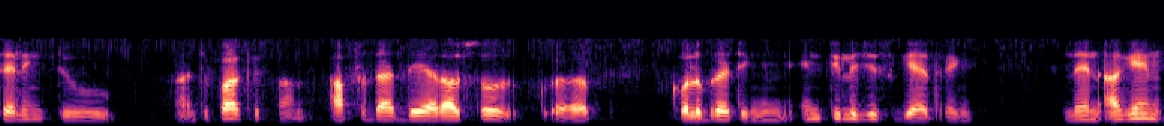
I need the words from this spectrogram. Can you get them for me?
selling to uh, to Pakistan. After that, they are also uh, collaborating in intelligence gathering. Then again,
